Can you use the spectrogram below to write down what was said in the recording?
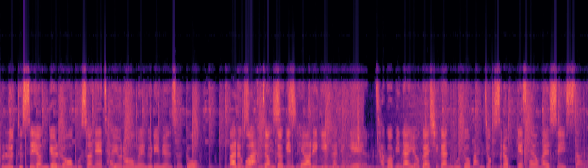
블루투스 연결로 무선의 자유로움을 누리면서도 빠르고 안정적인 페어링이 가능해 작업이나 여가 시간 모두 만족스럽게 사용할 수 있어요.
